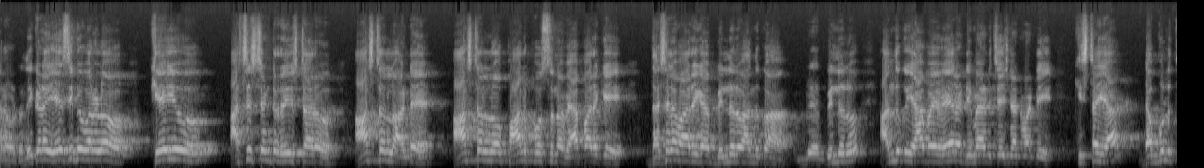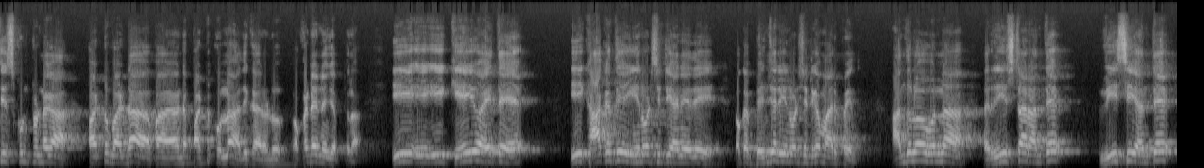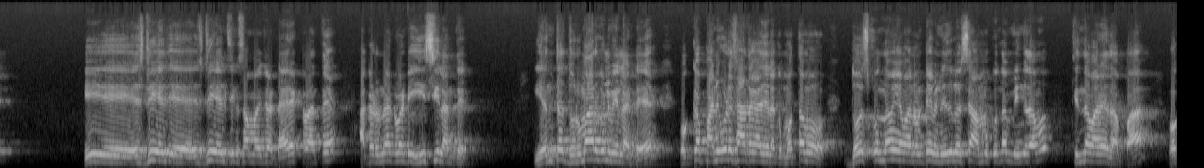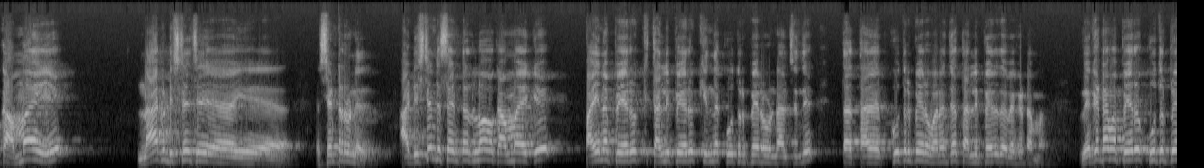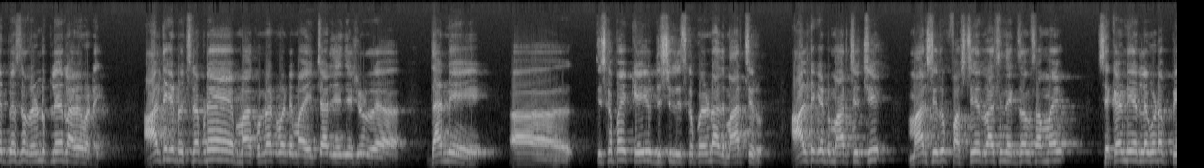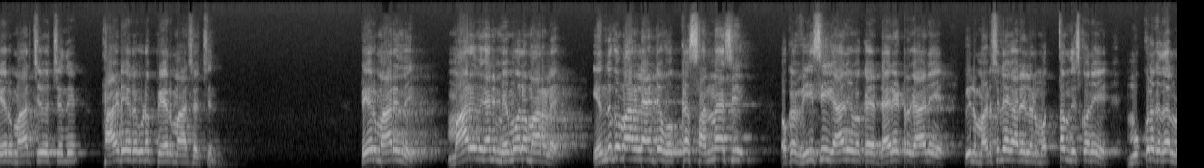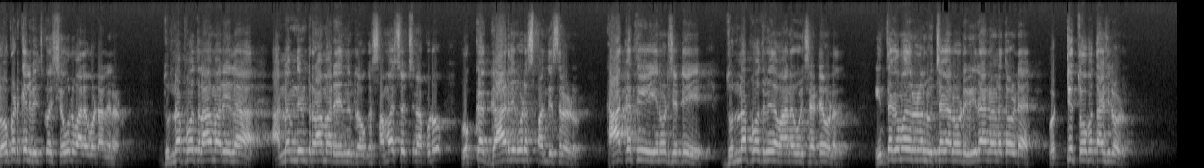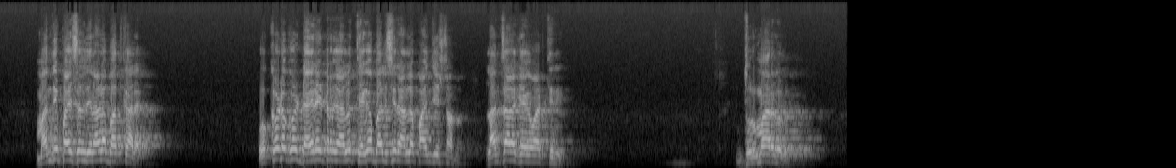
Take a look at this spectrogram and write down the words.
ఉంటుంది ఇక్కడ ఏసీబీ వలలో కేయు అసిస్టెంట్ రిజిస్టారు హాస్టల్లో అంటే హాస్టల్లో పాలు పోస్తున్న వ్యాపారికి దశల వారీగా బిల్లులు అందుకు బిల్లులు అందుకు యాభై వేల డిమాండ్ చేసినటువంటి కిష్టయ్య డబ్బులు తీసుకుంటుండగా పట్టుబడ్డ ప- అంటే పట్టుకున్న అధికారులు. ఒకటే నేను చెప్తున్నా. ఈ ఈ- కేయు అయితే ఈ కాకతీయ యూనివర్సిటీ అనేది ఒక బెంజర్ యూనివర్సిటీగా మారిపోయింది. అందులో ఉన్న రిజిస్టార్ అంతే వీసీ అంతే ఈ ఎస్డిఎల్ ఎస్డిఎల్సికి సంబంధించిన డైరెక్టర్ అంతే అక్కడ ఉన్నటువంటి ఈసీలు అంతే. ఎంత దుర్మార్గులు వీళ్ళంటే ఒక్క పని కూడా శాత కాదు వీళ్ళకి. మొత్తము దోసుకుందాం ఏమైనా ఉంటే నిధులు వస్తే అమ్ముకుందాం మింగుదాము తిందాం అనే తప్ప ఒక అమ్మాయి నాకు డిస్టెన్స్ సెంటర్ ఉండేది. ఆ డిస్టెన్స్ సెంటర్లో ఒక అమ్మాయికి పైన పేరు తల్లి పేరు కింద కూతురు పేరు ఉండాల్సింది. త- త- కూతురు పేరు వనజ తల్లి పేరు వెంకటమ్మ. వెంకటమ్మ పేరు కూతురు పేరు ప్లేస్లో రెండు ప్లేయర్లు అవే పడ్డాయి ఆల్ టికెట్ వచ్చినప్పుడే మాకున్నటువంటి మా ఇన్ఛార్జ్ ఏం చేసాడు దాన్ని తీసుకుపోయి కేయూ డిస్ట్రిక్ట్ తీసుకుపోయి అది మార్చిరు ఆల్ టికెట్ మార్చిచ్చి మార్చిరు ఫస్ట్ ఇయర్ రాసింది ఎగ్జామ్స్ అమ్మాయి. సెకండ్ ఇయర్లో కూడా పేరు మార్చి వచ్చింది. థర్డ్ ఇయర్లో కూడా పేరు మార్చి వచ్చింది. పేరు మారింది. మారింది కానీ మెమోలో మారలే. ఎందుకు మారలే అంటే ఒక్క సన్నాసి ఒక వీసీ కానీ ఒక డైరెక్టర్ కానీ వీళ్ళు మనుషులే కానీ వీళ్ళని మొత్తం తీసుకొని ముక్కుల కదా లోపలికి వెళ్ళి పిలుచుకొని చెవులు వాళ్ళగొట్టాలి వీళ్ళని. దున్నపోతులా మరి ఇలా అన్నం తింటురా మరి ఏం తింటురా? ఒక సమస్య వచ్చినప్పుడు ఒక్క గాడిది కూడా స్పందిస్తున్నాడు కాకతీయ యూనివర్సిటీ దున్నపోతు మీద వాన కూర్చున్నట్టే ఉండదు. ఇంతకుముందు ఉన్న లుచ్చగాలోడు వీరానన్నతో ఉండే ఒట్టి తోపతాకిలోడు మంది పైసలు తినాలి బతకాలి. ఒక్కడొక్కడు డైరెక్టర్ గారు తెగ బలిసి అందులో పనిచేసినాడు లంచాలకు ఎగబడి తిని. దుర్మార్గులు.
